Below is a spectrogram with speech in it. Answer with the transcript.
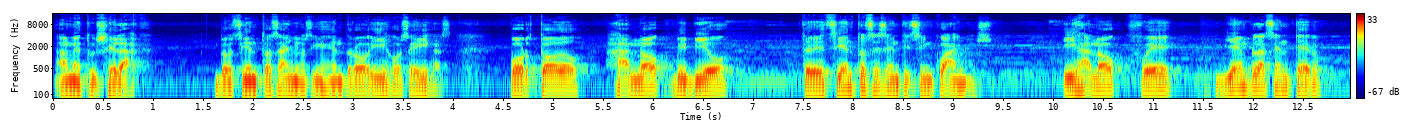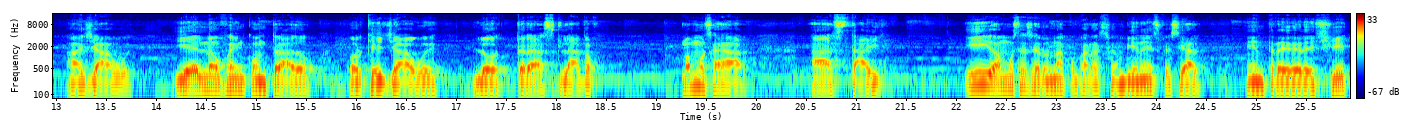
a Metushelach, 200 años, y engendró hijos e hijas. Por todo, Hanok vivió 365 años. Y Hanok fue bien placentero a Yahweh, y él no fue encontrado porque Yahweh lo trasladó. Vamos a dejar hasta ahí. Y vamos a hacer una comparación bien especial entre Bereshit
